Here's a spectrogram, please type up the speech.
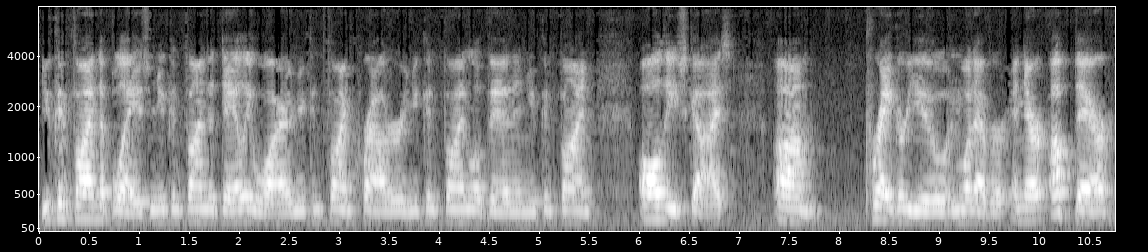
You can find The Blaze, and you can find The Daily Wire, and you can find Crowder, and you can find Levin, and you can find all these guys, um, PragerU, and whatever, and they're up there.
